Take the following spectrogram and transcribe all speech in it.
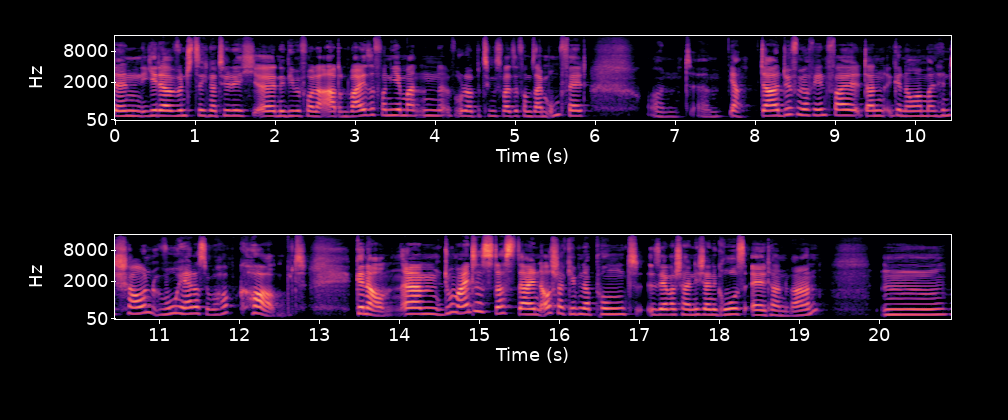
Denn jeder wünscht sich natürlich äh, eine liebevolle Art und Weise von jemandem oder beziehungsweise von seinem Umfeld. Und ähm, ja, da dürfen wir auf jeden Fall dann genauer mal hinschauen, woher das überhaupt kommt. Genau. Ähm, du meintest, dass dein ausschlaggebender Punkt sehr wahrscheinlich deine Großeltern waren. Mhm.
